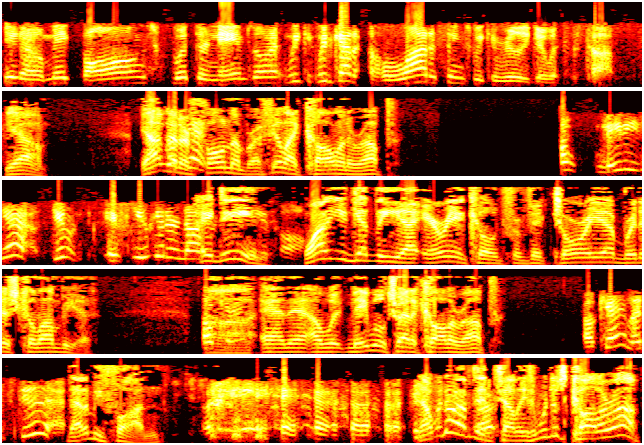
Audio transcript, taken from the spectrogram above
you know make bongs with their names on it. We can, we've got a lot of things we can really do with this top. Yeah. Yeah, I've got her phone number. I feel like calling her up. Oh, maybe yeah. If you get her number, Hey, Dean, call. why don't you get the uh, area code for Victoria, British Columbia? Okay. Uh, and then I would, maybe we'll try to call her up. Okay, let's do that. That'll be fun. Now, we don't have to tell you. We'll just call her up.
